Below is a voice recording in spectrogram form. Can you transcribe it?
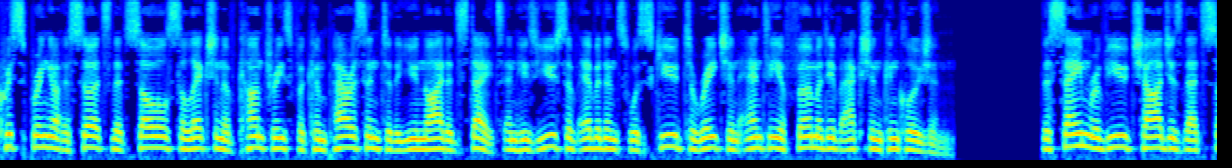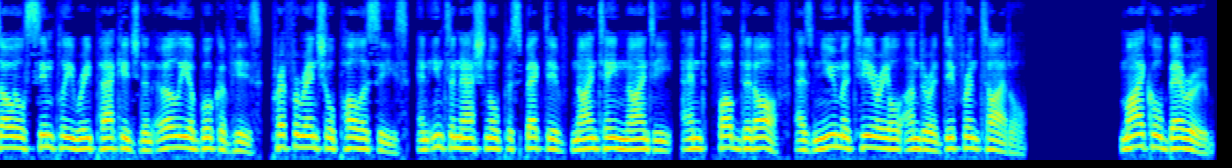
Chris Springer asserts that Sowell's selection of countries for comparison to the United States and his use of evidence was skewed to reach an anti-affirmative action conclusion. The same review charges that Sowell simply repackaged an earlier book of his, Preferential Policies, An International Perspective 1990, and «fobbed it off» as new material under a different title. Michael Berube,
